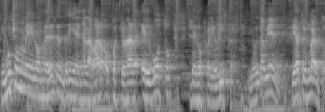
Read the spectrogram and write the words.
y mucho menos me detendría en alabar o cuestionar el voto de los periodistas. Y oiga bien, fíjate Humberto,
